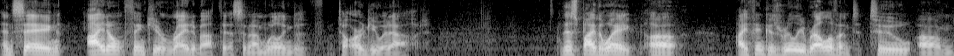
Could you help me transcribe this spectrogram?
and saying, I don't think you're right about this and I'm willing to, to argue it out. this, by the way, uh, I think is really relevant to, um,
